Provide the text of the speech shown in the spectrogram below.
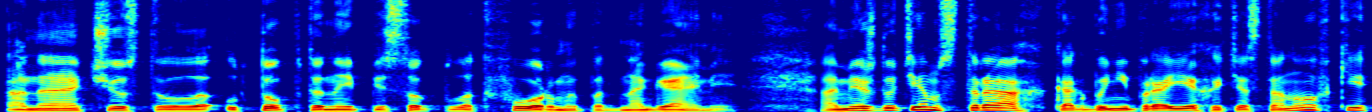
Она чувствовала утоптанный песок платформы под ногами, а между тем страх, как бы не проехать остановки,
